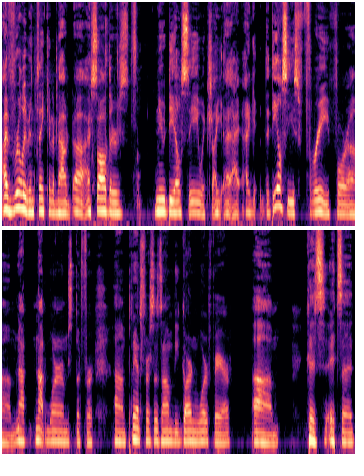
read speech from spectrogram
I've really been thinking about. Uh, I saw there's new DLC, which I, I, I get the DLC is free for um not not worms, but for um Plants vs Zombie Garden Warfare, um, because it's a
